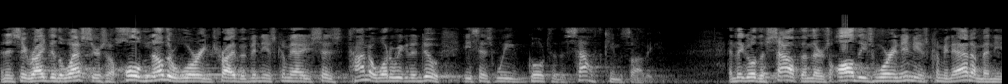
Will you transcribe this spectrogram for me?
And as they ride to the west, there's a whole other warring tribe of Indians coming out. He says, Tonto, what are we going to do? He says, we go to the south, Kemosabe. And they go to the south, and there's all these warring Indians coming at him. And, he,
